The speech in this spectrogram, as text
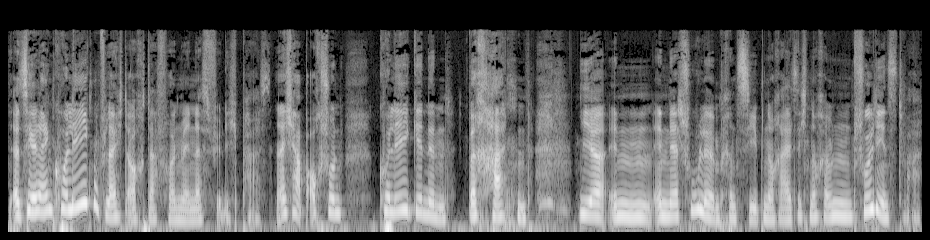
Erzähl deinen Kollegen vielleicht auch davon, wenn das für dich passt. Ich habe auch schon Kolleginnen beraten, hier in, in der Schule im Prinzip noch, als ich noch im Schuldienst war.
